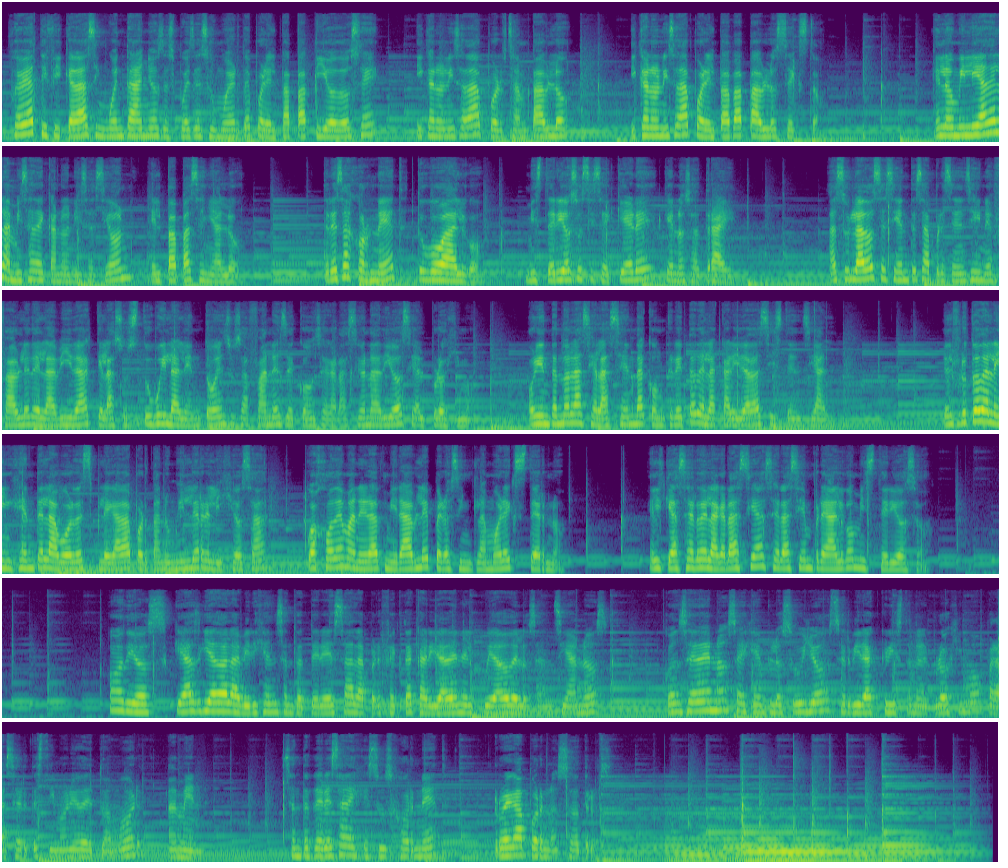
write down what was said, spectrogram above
Fue beatificada 50 años después de su muerte por el Papa Pío XII y canonizada por San Pablo y canonizada por el Papa Pablo VI. En la humildad de la misa de canonización, el Papa señaló: Teresa Jornet tuvo algo, misterioso si se quiere, que nos atrae. A su lado se siente esa presencia inefable de la vida que la sostuvo y la alentó en sus afanes de consagración a Dios y al prójimo, orientándola hacia la senda concreta de la caridad asistencial. El fruto de la ingente labor desplegada por tan humilde religiosa cuajó de manera admirable pero sin clamor externo. El quehacer de la gracia será siempre algo misterioso. Oh Dios, que has guiado a la Virgen Santa Teresa a la perfecta caridad en el cuidado de los ancianos, concédenos, a ejemplo suyo, servir a Cristo en el prójimo para ser testimonio de tu amor. Amén. Santa Teresa de Jesús Jornet, ruega por nosotros.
